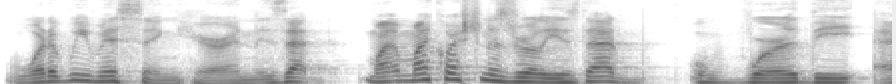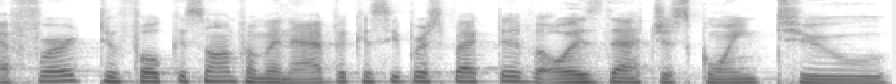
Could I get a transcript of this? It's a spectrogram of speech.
what are we missing here? And is that my, my question is really is that worthy effort to focus on from an advocacy perspective, or is that just going to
